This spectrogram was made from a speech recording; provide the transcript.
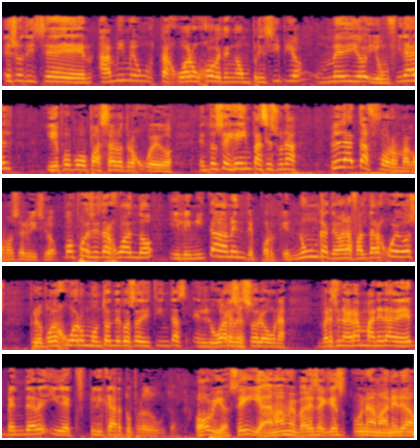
ellos dicen, a mí me gusta jugar un juego que tenga un principio, un medio y un final, y después puedo pasar a otro juego. Entonces Game Pass es una plataforma como servicio. Vos podés estar jugando ilimitadamente porque nunca te van a faltar juegos, pero podés jugar un montón de cosas distintas en lugar de solo una. Me parece una gran manera de vender y de explicar tu producto. Obvio, sí, y además me parece que es una manera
